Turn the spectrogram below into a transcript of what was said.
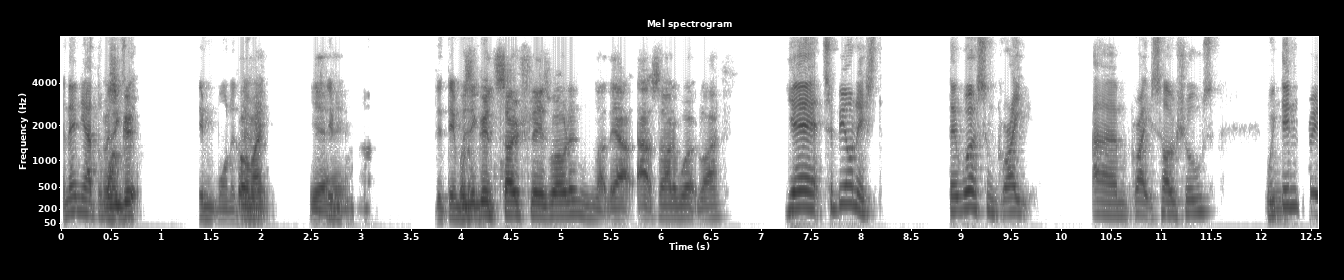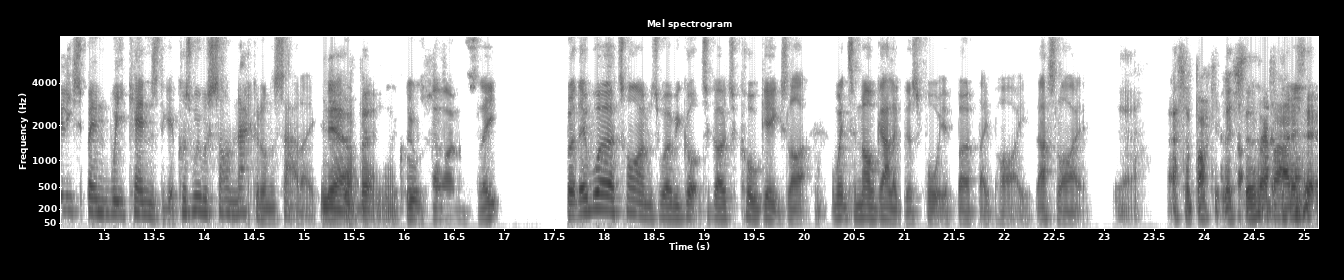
and then you had the was ones good? that didn't want to do it. Yeah, Didn't yeah. wanna- didn't Was it good socially as well then? Like the outside of work life? Yeah, to be honest, there were some great, um, great socials. We Mm. didn't really spend weekends together because we were so knackered on the Saturday. Yeah, I bet. Yeah, we of could do was course. Go home and sleep. But there were times where we got to go to cool gigs. Like I went to Noel Gallagher's 40th birthday party. That's like Yeah, that's a bucket list. Isn't that bad, is it?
